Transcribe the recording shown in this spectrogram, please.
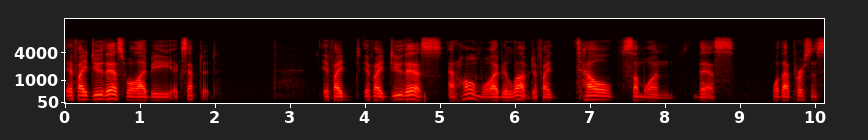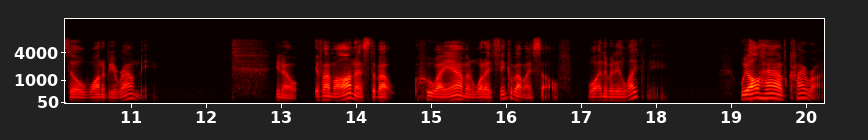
if I do this, will I be accepted? If I if I do this at home, will I be loved? If I tell someone this, will that person still want to be around me? You know, if I'm honest about who I am and what I think about myself, will anybody like me? We all have Chiron.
